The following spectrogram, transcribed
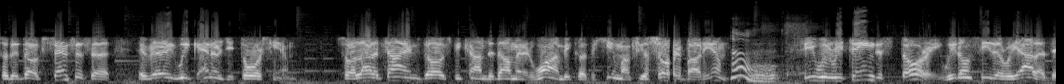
So the dog senses a, a very weak energy towards him. So a lot of times dogs become the dominant one because the human feels sorry about him. Oh. See, we retain the story. We don't see the reality.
